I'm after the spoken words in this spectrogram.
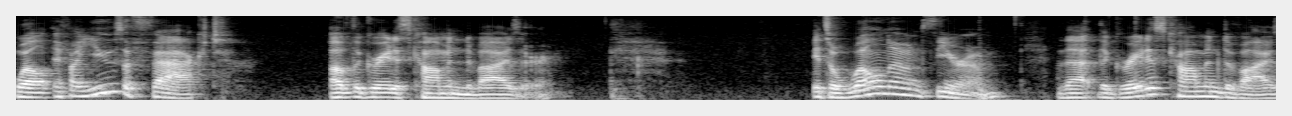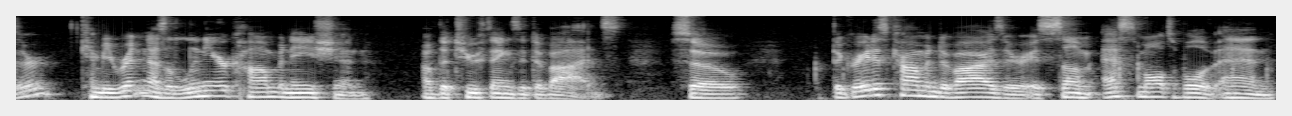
Well, if I use a fact of the greatest common divisor, it's a well-known theorem that the greatest common divisor can be written as a linear combination of the two things it divides. So the greatest common divisor is some s multiple of n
